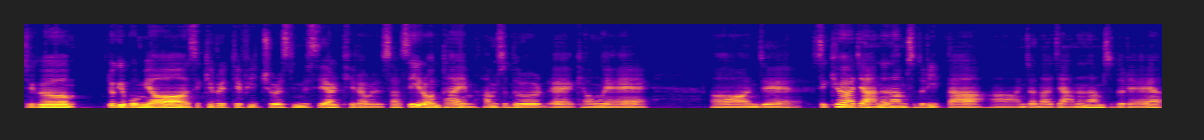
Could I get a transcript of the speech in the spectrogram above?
지금 여기 보면 security features in CRT라고 해서 C runtime 함수들의 경우에 어, 이제 secure하지 않은 함수들이 있다. 아, 안전하지 않은 함수들에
